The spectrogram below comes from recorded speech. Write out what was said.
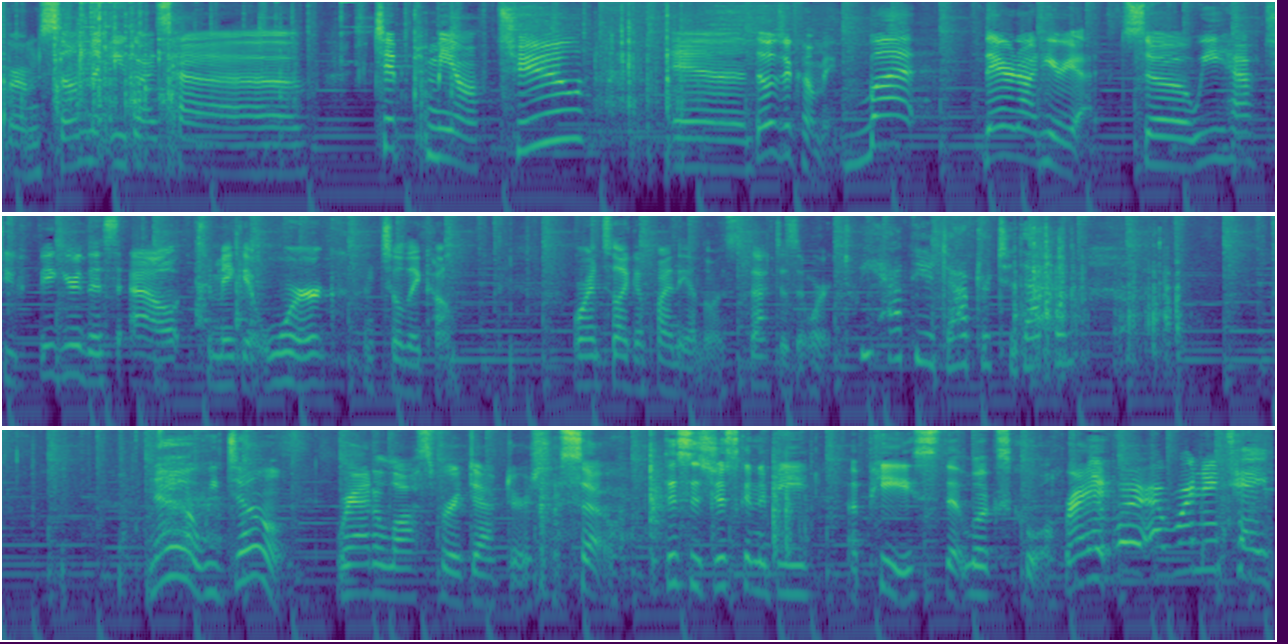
from some that you guys have tipped me off to, and those are coming. But they're not here yet. So we have to figure this out to make it work until they come. Or until I can find the other ones. That doesn't work. Do we have the adapter to that one? No, we don't. We're at a loss for adapters. So this is just gonna be a piece that looks cool, right? We're uh, running tape.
